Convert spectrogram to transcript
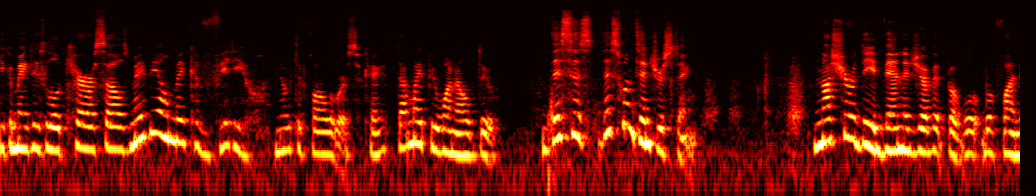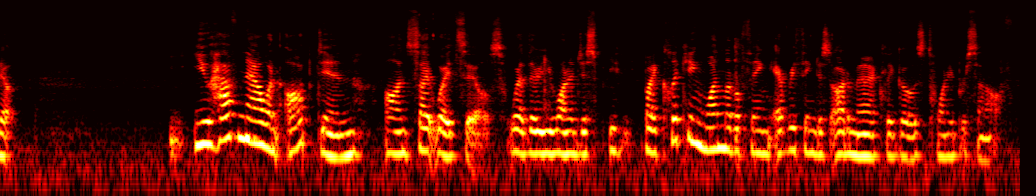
you can make these little carousels. Maybe I'll make a video, note to followers, okay? That might be one I'll do. This is this one's interesting. I'm not sure the advantage of it, but we'll we'll find out. You have now an opt-in on site-wide sales, whether you want to just by clicking one little thing, everything just automatically goes 20% off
